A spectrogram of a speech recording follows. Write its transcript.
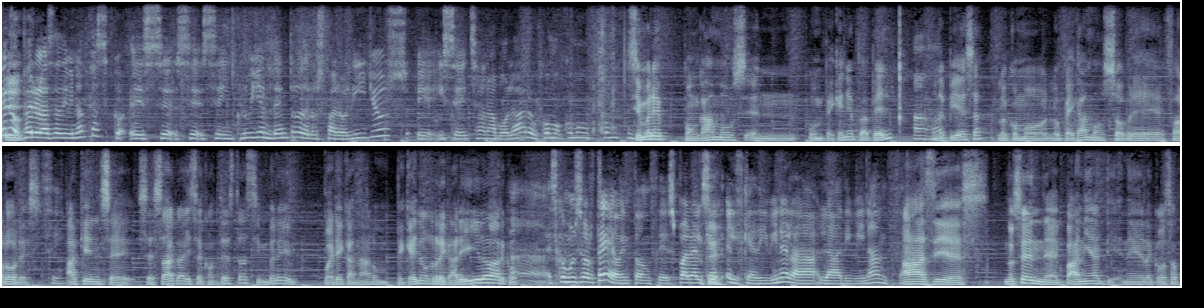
Pero, Y- pero las adivinanzas eh, se, se- se incluyen dentro de los farolillos eh, y se echan a volar o cómo, cómo, cómo? Siempre pongamos en un pequeño papel, Ajá. una pieza, lo como lo pegamos sobre faroles. Sí. Alguien se, se saca y se contesta, siempre puede ganar un pequeño regalillo algo. Ah, es como un sorteo entonces, para el que, Sí. el que adivine la, la adivinanza. Así es. No sé, en España tiene la cosas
